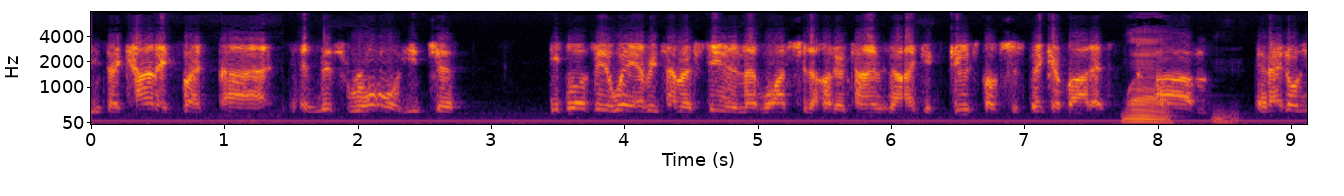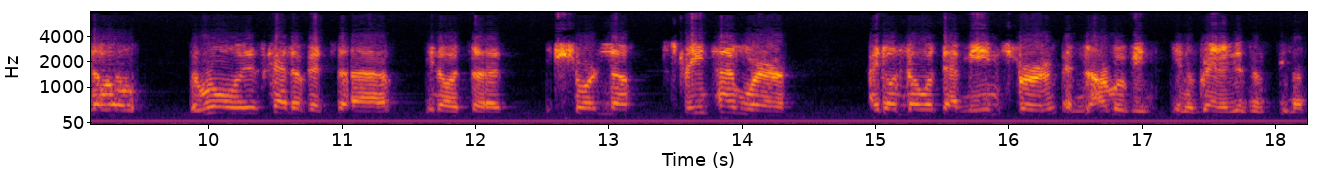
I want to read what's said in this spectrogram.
he's iconic. But uh, in this role, he just he blows me away every time I've seen it, and I've watched it a hundred times now. I get goosebumps just thinking about it. Wow. Um, and I don't know. The role is kind of it's uh, you know it's a short enough screen time where I don't know what that means for and our movie. You know, granted, isn't you know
